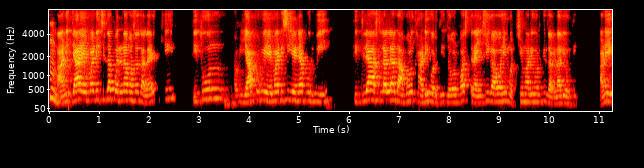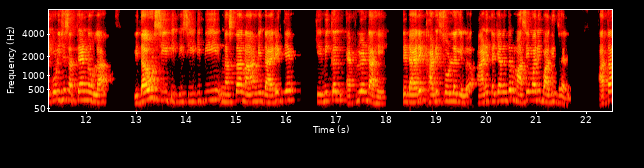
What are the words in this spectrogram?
आणि त्या एमआयडीसीचा परिणाम असा झालाय की तिथून यापूर्वी एमआयडीसी येण्यापूर्वी तिथल्या असलेल्या दाभोळ खाडीवरती जवळपास त्र्याऐंशी गावं ही मच्छीमारीवरती जगणारी होती. आणि एकोणीसशे सत्त्याण्णव ला विदाऊट सीईटीपी सीईटीपी नसताना हे डायरेक्ट जे केमिकल एफ्लुएंट आहे ते डायरेक्ट खाडीत सोडलं गेलं आणि त्याच्यानंतर मासेमारी बाधित झाली. आता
